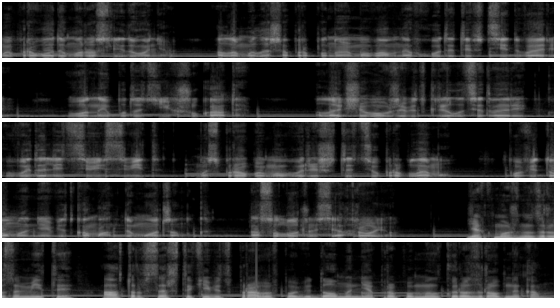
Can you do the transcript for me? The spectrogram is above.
Ми проводимо розслідування, але ми лише пропонуємо вам не входити в ці двері. Вони будуть їх шукати. Але якщо ви вже відкрили ці двері, видаліть свій світ. Ми спробуємо вирішити цю проблему. Повідомлення від команди Mojang. Насолоджуйся грою. Як можна зрозуміти, автор все ж таки відправив повідомлення про помилку розробникам.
